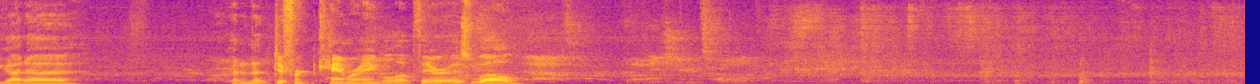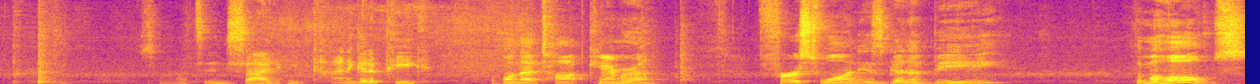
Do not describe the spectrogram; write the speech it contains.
You got a got a different camera angle up there as well. So what's inside? You can kind of get a peek up on that top camera. First one is gonna be the Mahomes.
